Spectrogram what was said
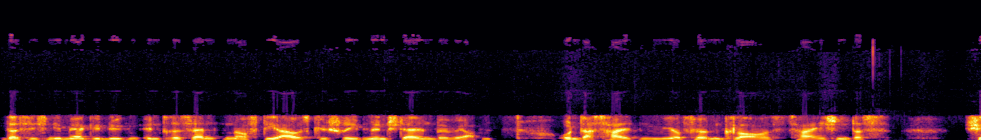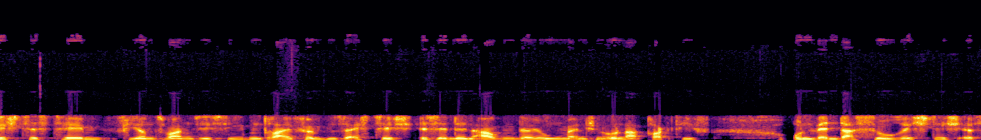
dass sich nicht mehr genügend Interessenten auf die ausgeschriebenen Stellen bewerben. Und das halten wir für ein klares Zeichen. Das Schichtsystem 24, 7, 3, 65 ist in den Augen der jungen Menschen unattraktiv. Und wenn das so richtig ist,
